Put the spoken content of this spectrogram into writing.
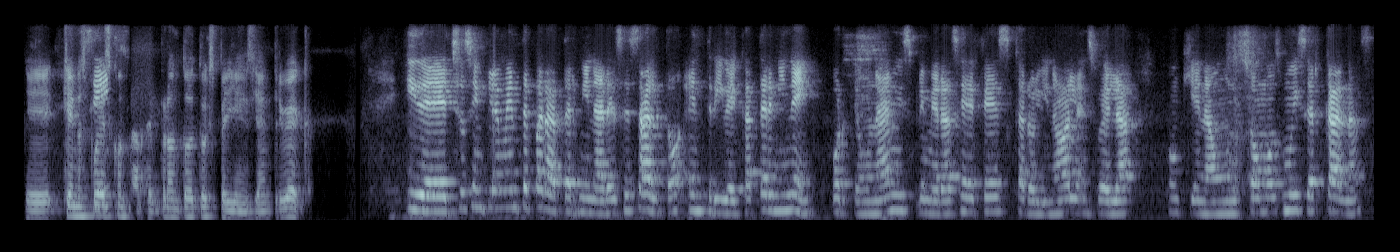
Eh, ¿Qué nos puedes contar de pronto de tu experiencia en Tribeca? Y de hecho, simplemente para terminar ese salto, en Tribeca terminé, porque una de mis primeras jefes, Carolina Valenzuela, con quien aún somos muy cercanas,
